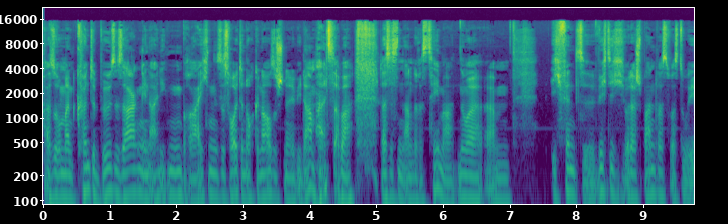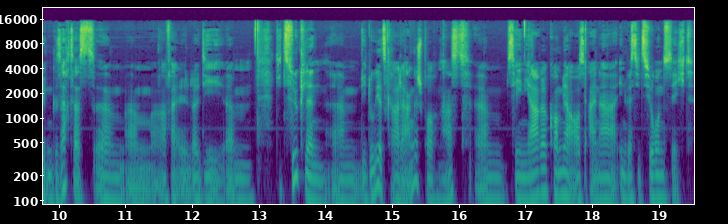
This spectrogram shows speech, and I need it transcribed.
also man könnte böse sagen, in einigen Bereichen ist es heute noch genauso schnell wie damals, aber das ist ein anderes Thema. Nur ähm, ich finde äh, wichtig oder spannend, was, was du eben gesagt hast, ähm, ähm, Raphael, die, ähm, die Zyklen, ähm, die du jetzt gerade angesprochen hast, ähm, zehn Jahre kommen ja aus einer Investitionssicht.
